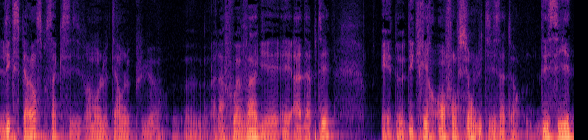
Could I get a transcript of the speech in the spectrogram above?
l'expérience, c'est pour ça que c'est vraiment le terme le plus euh, euh, à la fois vague et, adapté, et de d'écrire en fonction de l'utilisateur, d'essayer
